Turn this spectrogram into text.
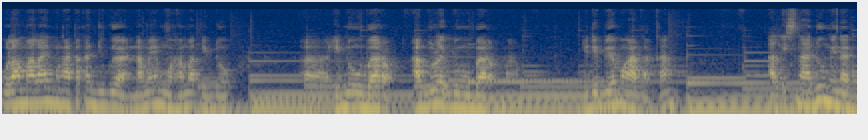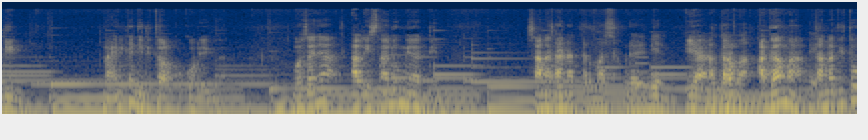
Ulama lain mengatakan juga namanya Muhammad ibnu uh, ibnu Mubarak Abdullah ibnu Mubarak maaf. Jadi beliau mengatakan al isnadu minaddin nah ini kan jadi tolak ukur juga. Bahwasanya al isnadu minaddin sanad sana termasuk dari din Iya, Agama. ter- agama. Iya. Sanad itu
